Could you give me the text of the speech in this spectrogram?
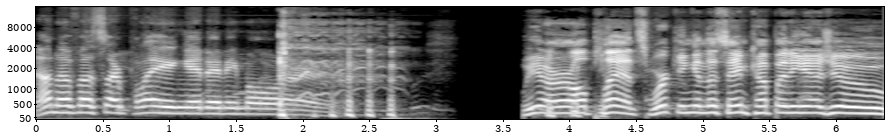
None of us are playing it anymore. We are all plants working in the same company as you.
